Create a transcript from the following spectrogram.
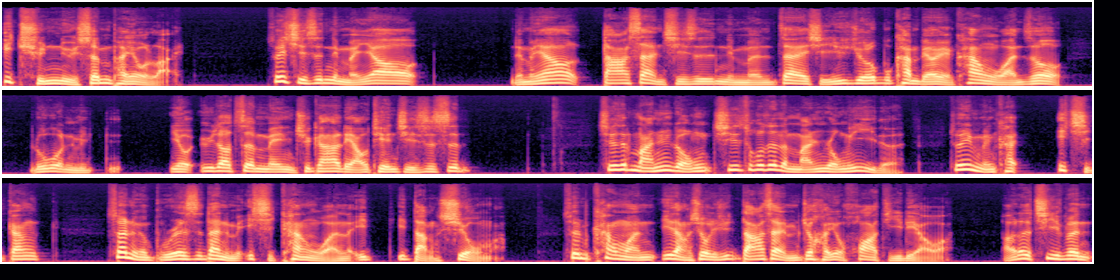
一群女生朋友来，所以其实你们要。你们要搭讪，其实你们在喜剧俱乐部看表演，看完之后，如果你们有遇到正妹，你去跟她聊天，其实是其实蛮容，其实说真的蛮容易的。所以你们看一起刚，虽然你们不认识，但你们一起看完了一一档秀嘛，所以看完一场秀，你去搭讪，你们就很有话题聊啊。啊，那个气氛，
